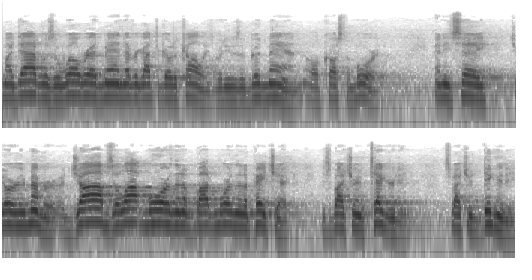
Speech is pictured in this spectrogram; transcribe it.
my dad was a well-read man, never got to go to college, but he was a good man all across the board. And he'd say, Joey, remember, a job's a lot more than about more than a paycheck. It's about your integrity. It's about your dignity.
